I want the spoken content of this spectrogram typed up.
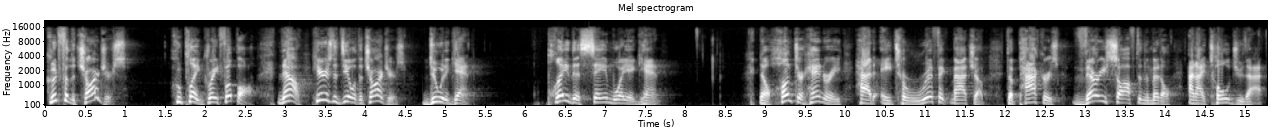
good for the Chargers, who played great football. Now, here's the deal with the Chargers do it again play the same way again. Now, Hunter Henry had a terrific matchup. The Packers, very soft in the middle, and I told you that.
